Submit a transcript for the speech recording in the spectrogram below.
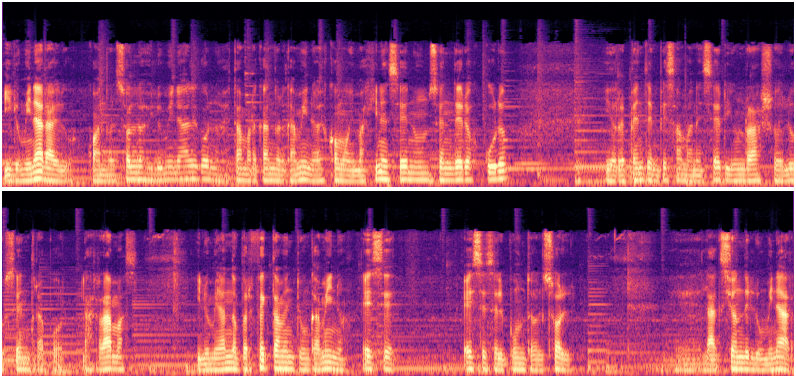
iluminar algo. Cuando el sol nos ilumina algo nos está marcando el camino. Es como imagínense en un sendero oscuro y de repente empieza a amanecer y un rayo de luz entra por las ramas iluminando perfectamente un camino. Ese, ese es el punto del sol. Eh, la acción de iluminar.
